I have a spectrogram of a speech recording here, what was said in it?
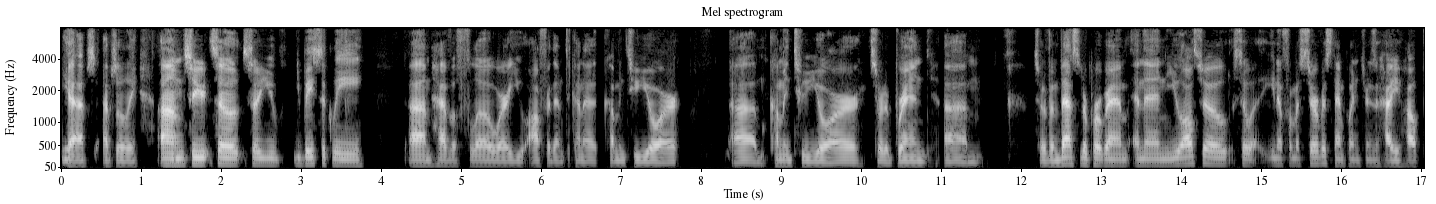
Yeah, absolutely. Um, so you so so you you basically um, have a flow where you offer them to kind of come into your um, come into your sort of brand um, sort of ambassador program, and then you also so you know from a service standpoint in terms of how you help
